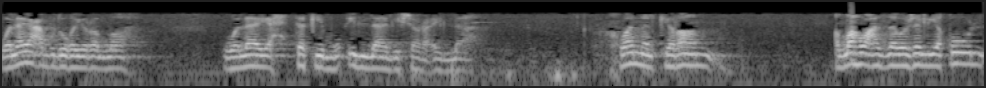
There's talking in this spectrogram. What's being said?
ولا يعبد غير الله ولا يحتكم إلا لشرع الله. أخواننا الكرام الله عز وجل يقول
